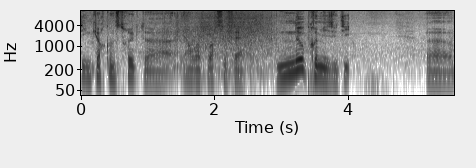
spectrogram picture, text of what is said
Tinker Construct et on va pouvoir se faire nos premiers outils. Euh, de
